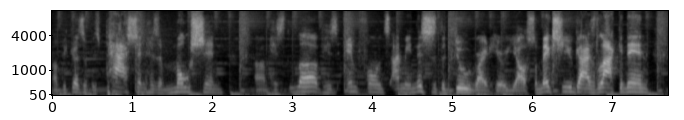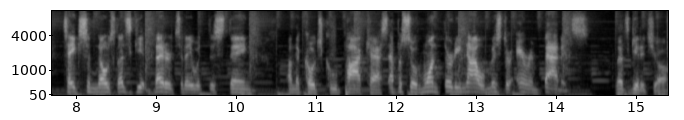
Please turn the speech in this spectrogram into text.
um, because of his passion, his emotion, um, his love, his influence. I mean, this is the dude right here, y'all. So make sure you guys lock it in, take some notes. Let's get better today with this thing on the Coach Cool podcast, episode 139 with Mr. Aaron Babbitts. Let's get it, y'all.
